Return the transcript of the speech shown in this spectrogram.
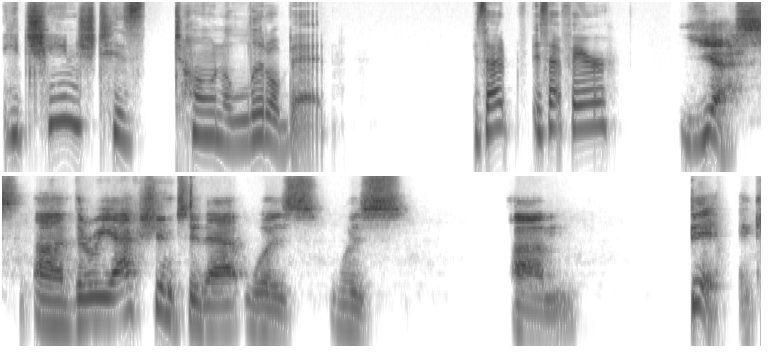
he changed his tone a little bit. Is that is that fair? Yes, uh, the reaction to that was was um, big.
